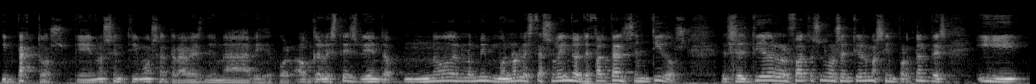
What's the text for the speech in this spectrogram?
impactos que no sentimos a través de una videocall. Aunque lo estés viendo, no es lo mismo, no le estás oyendo, te faltan sentidos. El sentido del olfato es uno de los sentidos más importantes. Y,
